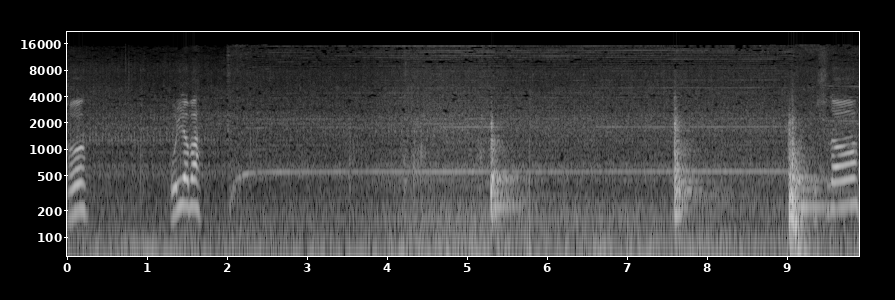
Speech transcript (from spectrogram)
어? 올려봐. 수더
